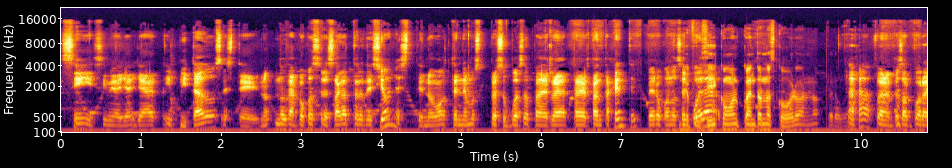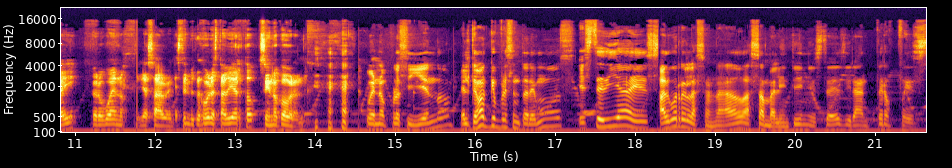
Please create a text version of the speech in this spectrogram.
Sí, sí, mira, ya, ya invitados, este, no, no tampoco se les haga tradición, este, no tenemos presupuesto para traer, traer tanta gente, pero cuando se por pueda, sí, ¿cómo, ¿cuánto nos cobró, no? Pero bueno. ajá, para empezar por ahí, pero bueno, ya saben, este micrófono está abierto si no cobran. Bueno, prosiguiendo, el tema que presentaremos este día es algo relacionado a San Valentín y ustedes dirán, pero pues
